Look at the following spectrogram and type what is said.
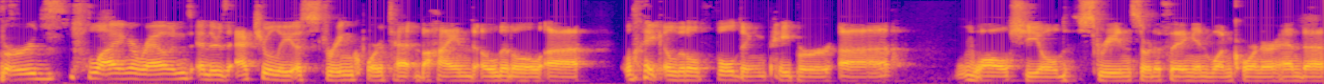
birds flying around, and there's actually a string quartet behind a little, uh, like a little folding paper, uh, wall shield screen sort of thing in one corner, and, uh,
